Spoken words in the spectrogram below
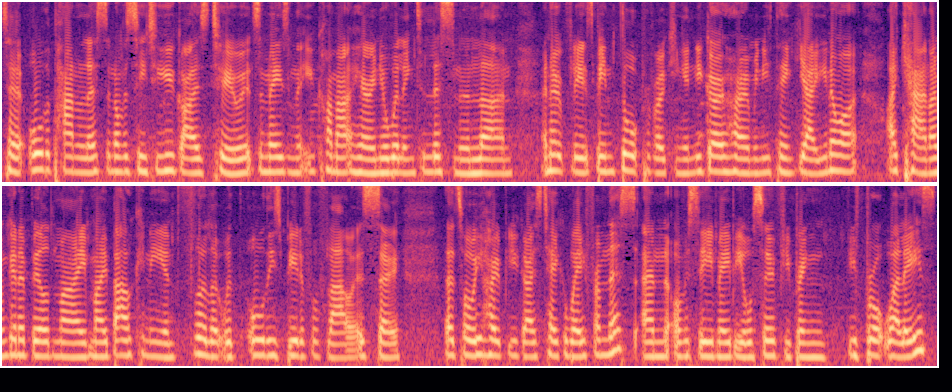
to all the panelists and obviously to you guys too. It's amazing that you come out here and you're willing to listen and learn. And hopefully it's been thought provoking and you go home and you think, yeah, you know what, I can. I'm going to build my, my balcony and fill it with all these beautiful flowers. So that's what we hope you guys take away from this. And obviously, maybe also if you bring, if you've brought wellies.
